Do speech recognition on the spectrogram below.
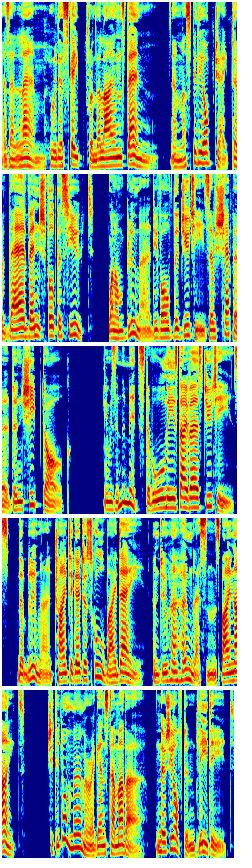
as a lamb who had escaped from the lion's den, and must be the object of their vengeful pursuit, while on Bloomah devolved the duties of shepherd and sheepdog. It was in the midst of all these diverse duties that Bloomah tried to go to school by day and do her home lessons by night. She did not murmur against her mother, though she often pleaded.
